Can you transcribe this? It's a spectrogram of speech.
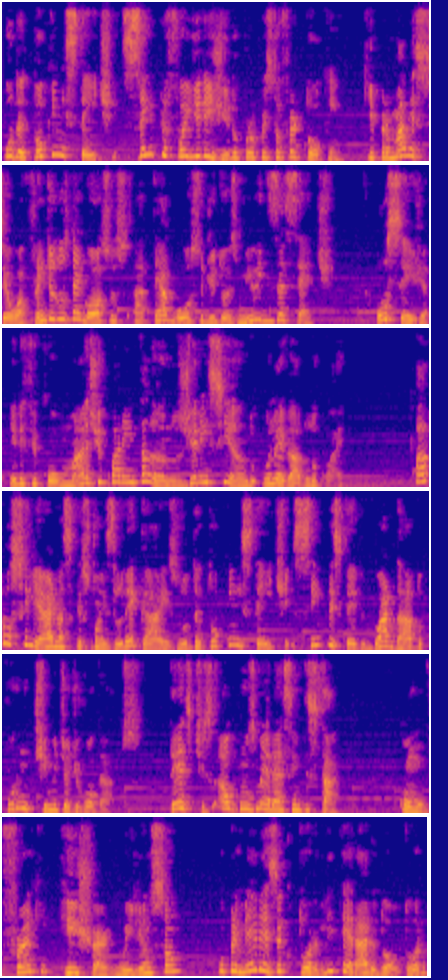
o The Tolkien Estate sempre foi dirigido por Christopher Tolkien, que permaneceu à frente dos negócios até agosto de 2017 ou seja, ele ficou mais de 40 anos gerenciando o legado do pai. Para auxiliar nas questões legais, o The Tolkien Estate sempre esteve guardado por um time de advogados. Destes, alguns merecem destaque, como Frank Richard Williamson, o primeiro executor literário do autor,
